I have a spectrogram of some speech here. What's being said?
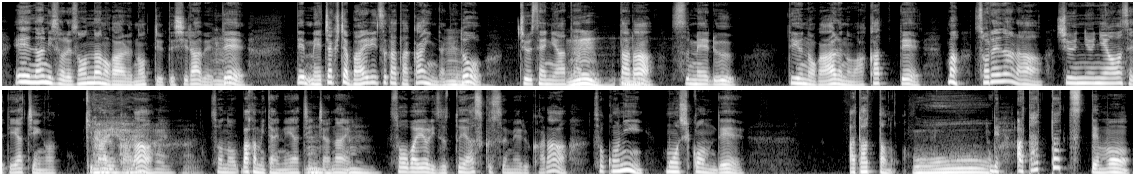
「えー何それそんなのがあるの?」って言って調べて、でめちゃくちゃ倍率が高いんだけど、抽選に当たったら住めるっていうのがあるの分かって、まあそれなら収入に合わせて家賃が決まるから、そのバカみたいな家賃じゃない、うんうん。相場よりずっと安く住めるからそこに申し込んで当たったの。で当たったっつっても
